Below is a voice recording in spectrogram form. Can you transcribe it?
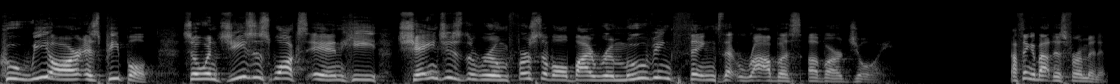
who we are as people. So when Jesus walks in, he changes the room, first of all, by removing things that rob us of our joy. Now, think about this for a minute.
